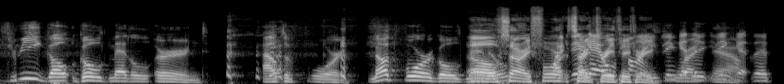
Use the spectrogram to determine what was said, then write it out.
Three gold gold medal earned out of four, not four gold oh, medals. oh, sorry, four. Sorry, get three, all three, five. three. You didn't get, the, you didn't get the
